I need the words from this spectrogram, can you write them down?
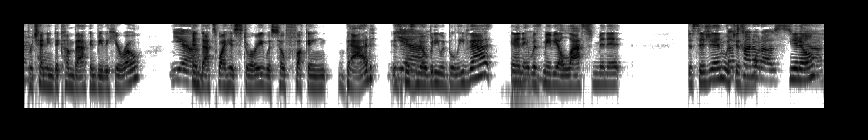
pretending to come back and be the hero, Yeah. and that's why his story was so fucking bad. Is because nobody would believe that, and it was maybe a last minute decision, which That's is kind of wh- what I was, you know? yeah.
